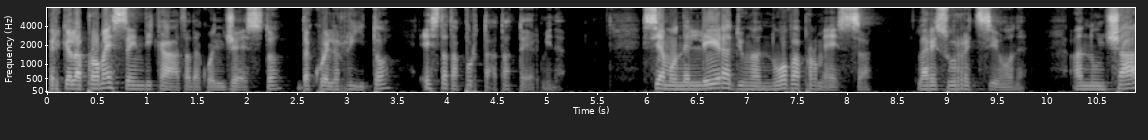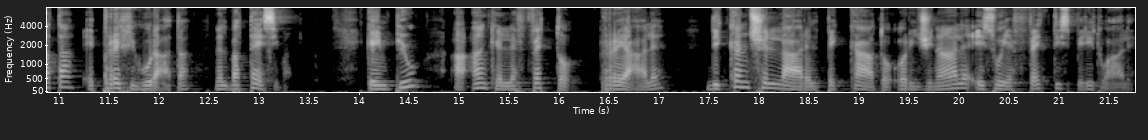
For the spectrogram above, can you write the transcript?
perché la promessa indicata da quel gesto, da quel rito, è stata portata a termine. Siamo nell'era di una nuova promessa, la resurrezione, annunciata e prefigurata nel battesimo, che in più ha anche l'effetto reale di cancellare il peccato originale e i suoi effetti spirituali.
